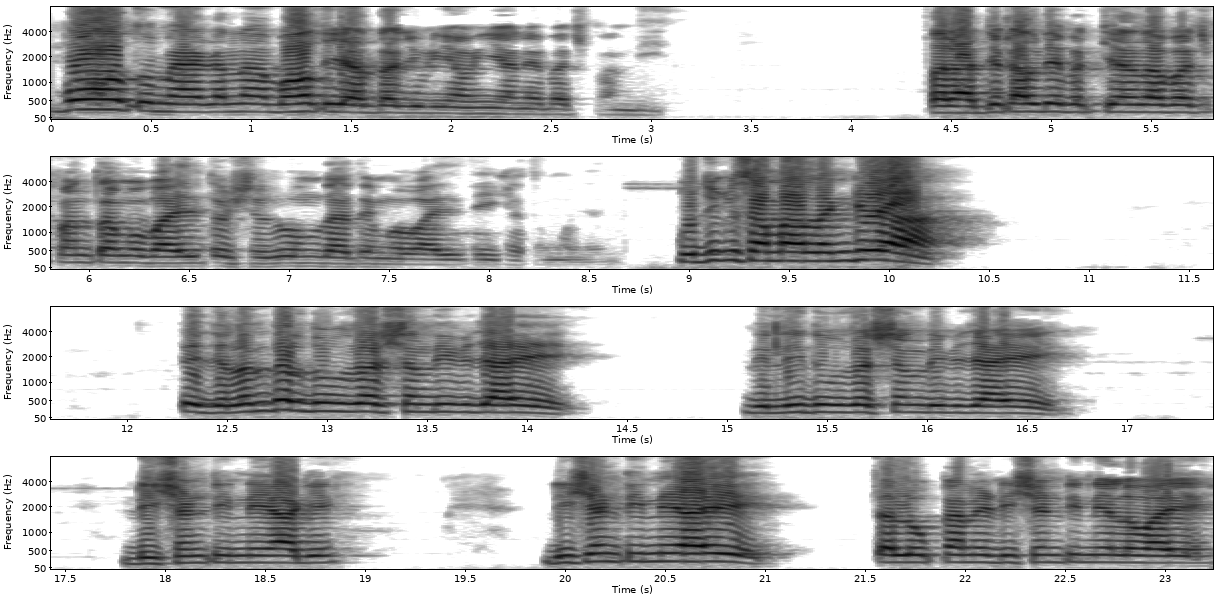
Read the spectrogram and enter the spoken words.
ਬਹੁਤ ਮੈਂ ਕਹਿੰਦਾ ਬਹੁਤ ਯਾਦਾਂ ਜੁੜੀਆਂ ਹੋਈਆਂ ਨੇ ਬਚਪਨ ਦੀ ਪਰ ਅੱਜ ਕੱਲ ਦੇ ਬੱਚਿਆਂ ਦਾ ਬਚਪਨ ਤਾਂ ਮੋਬਾਈਲ ਤੋਂ ਸ਼ੁਰੂ ਹੁੰਦਾ ਤੇ ਮੋਬਾਈਲ ਤੇ ਹੀ ਖਤਮ ਹੋ ਜਾਂਦਾ। ਕੁਝ ਕੁ ਸਮਾਂ ਲੰਘਿਆ ਤੇ ਜਲੰਧਰ ਦੂਰਦਰਸ਼ਨ ਦੀ ਬਜਾਏ, ਦਿੱਲੀ ਦੂਰਦਰਸ਼ਨ ਦੀ ਬਜਾਏ ਡਿਸ਼ਨ ਟੀਨੇ ਆ ਗਏ। ਡਿਸ਼ਨ ਟੀਨੇ ਆਏ ਤਾਂ ਲੋਕਾਂ ਨੇ ਡਿਸ਼ਨ ਟੀਨੇ ਲਵਾਏ।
